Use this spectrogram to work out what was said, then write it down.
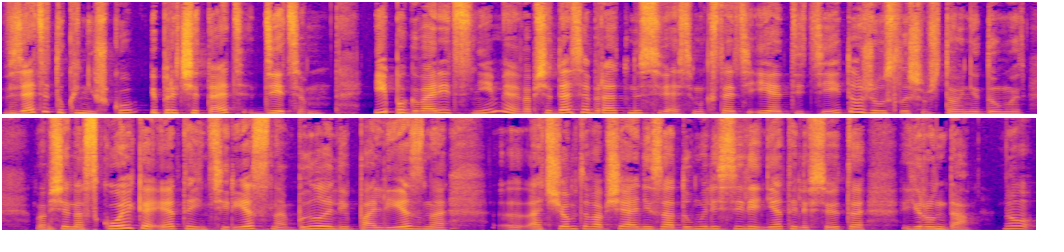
взять эту книжку и прочитать детям, и поговорить с ними, вообще дать обратную связь. Мы, кстати, и от детей тоже услышим, что они думают. Вообще, насколько это интересно, было ли полезно, э, о чем-то вообще они задумались или нет, или все это ерунда. Ну,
